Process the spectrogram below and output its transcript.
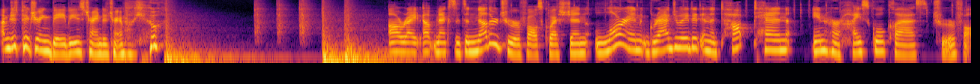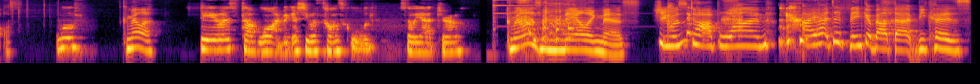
I'm just picturing babies trying to trample you. All right, up next, it's another true or false question. Loren graduated in the top 10 in her high school class. True or false? Woof. Camilla. She was top one because she was homeschooled. So, yeah, true. Camilla's nailing this. She was top one. I had to think about that because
